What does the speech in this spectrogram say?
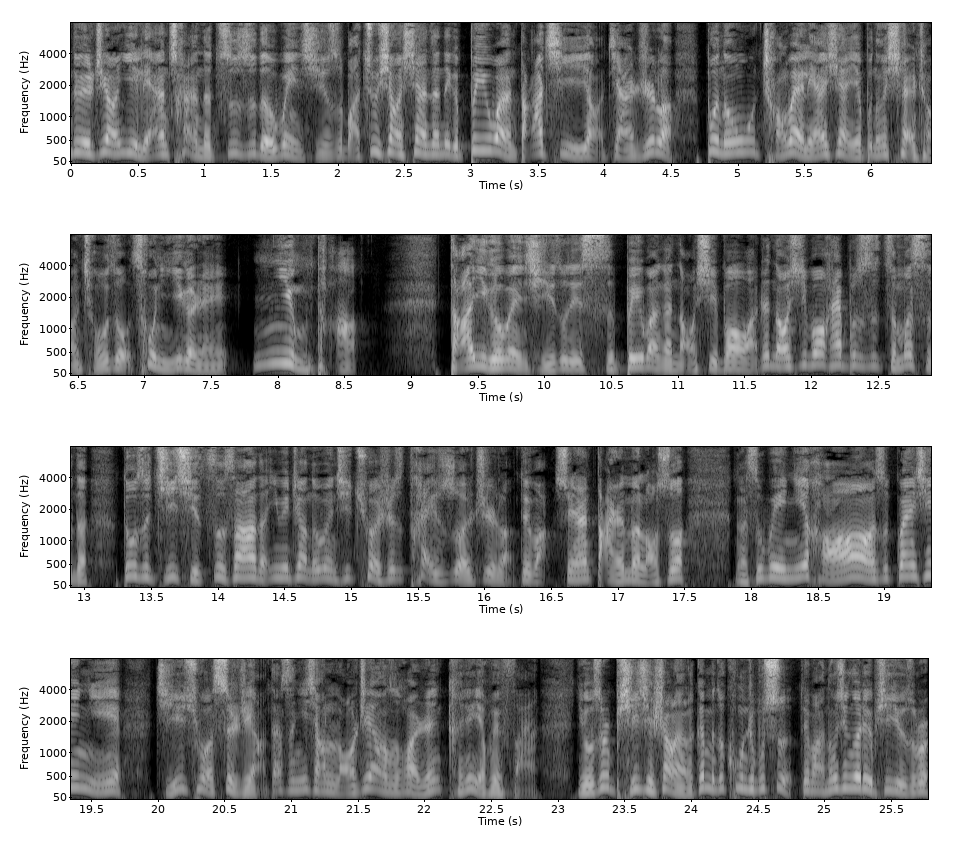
对这样一连串的支支的问题，是吧？就像现在那个百万答题一样，简直了，不能场外连线，也不能现场求助，凑你一个人硬答。答一个问题就得死百万个脑细胞啊！这脑细胞还不是怎么死的，都是集体自杀的。因为这样的问题确实是太弱智了，对吧？虽然大人们老说我是为你好，是关心你，的确是这样。但是你想老这样子的话，人肯定也会烦。有时候脾气上来了，根本都控制不住，对吧？农心哥这个脾气有时候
